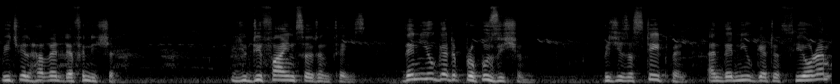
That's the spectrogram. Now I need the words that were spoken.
which will have a definition. You define certain things. Then you get a proposition, which is a statement, and then you get a theorem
